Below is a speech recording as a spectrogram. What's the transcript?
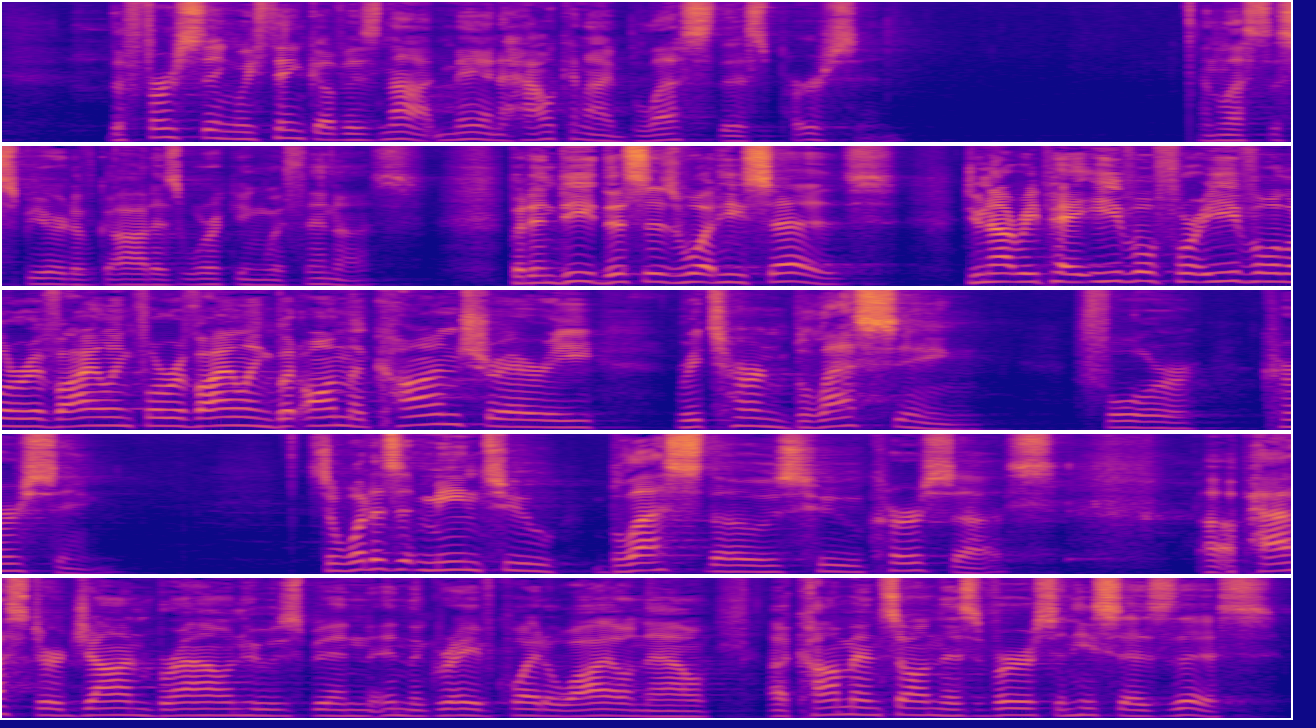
the first thing we think of is not, man, how can I bless this person? Unless the Spirit of God is working within us. But indeed, this is what he says Do not repay evil for evil or reviling for reviling, but on the contrary, return blessing for cursing. So, what does it mean to bless those who curse us? a pastor, John Brown, who's been in the grave quite a while now, uh, comments on this verse and he says this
